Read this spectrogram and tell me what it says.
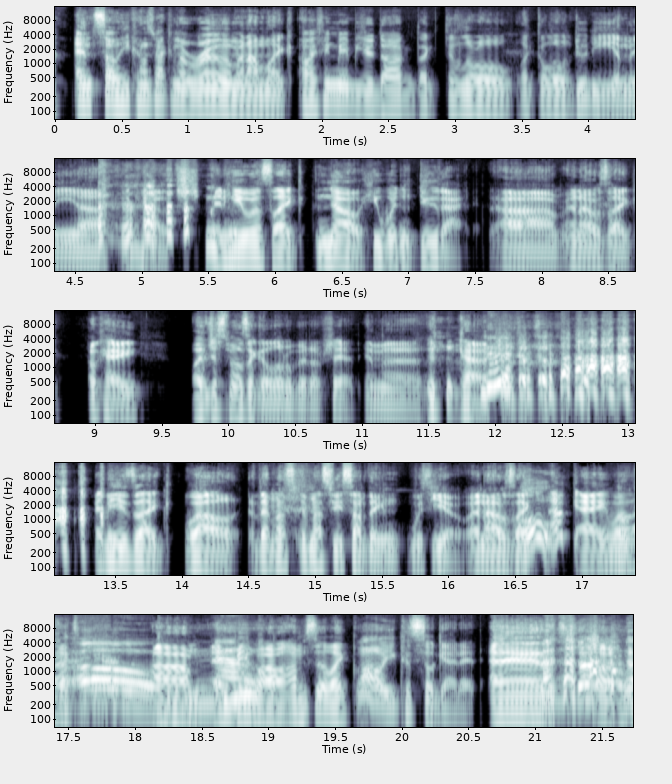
and so he comes back in the room, and I'm like, "Oh, I think maybe your dog like did a little like a little duty in the, uh, the couch." and he was like, "No, he wouldn't do that." Um, and I was like, "Okay." Well, it just smells like a little bit of shit in the couch. and he's like, "Well, that must it must be something with you." And I was like, Oh, "Okay, well, okay. that's oh, um, no. and meanwhile, I'm still like, "Well, you could still get it." And so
